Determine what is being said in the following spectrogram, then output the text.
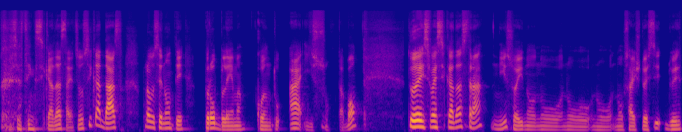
Você tem que se cadastrar. Então se cadastra para você não ter problema quanto a isso, tá bom? Então aí você vai se cadastrar nisso aí no, no, no, no site do, do,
